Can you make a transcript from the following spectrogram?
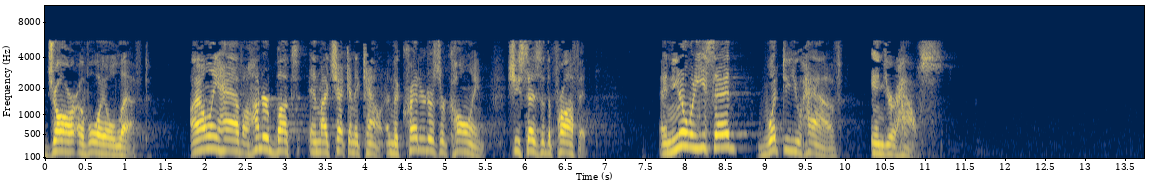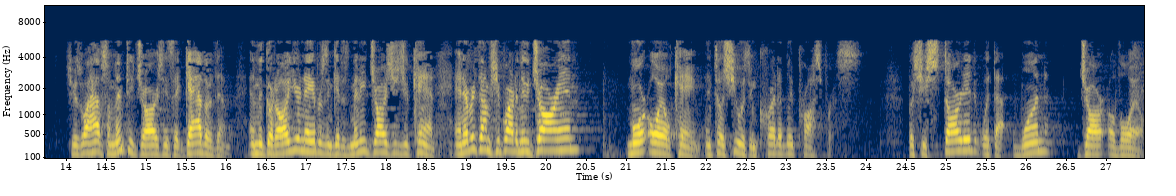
jar of oil left. I only have a hundred bucks in my checking account, and the creditors are calling. She says to the prophet. And you know what he said? What do you have in your house? She goes, Well, I have some empty jars. He said, Gather them. And then go to all your neighbors and get as many jars as you can. And every time she brought a new jar in, more oil came until she was incredibly prosperous. But she started with that one jar of oil.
